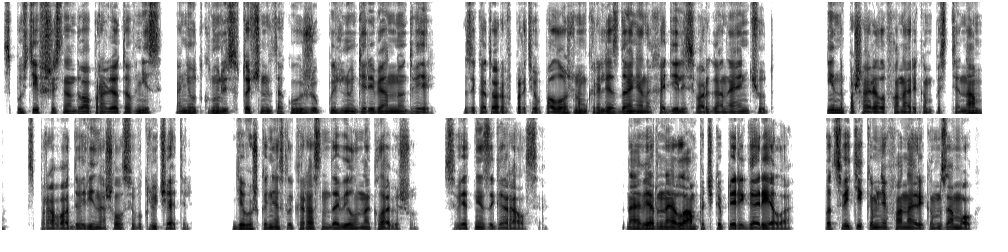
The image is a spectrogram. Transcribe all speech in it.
Спустившись на два пролета вниз, они уткнулись в точно такую же пыльную деревянную дверь, за которой в противоположном крыле здания находились варган и анчут. Нина пошарила фонариком по стенам, справа от двери нашелся выключатель. Девушка несколько раз надавила на клавишу. Свет не загорался. «Наверное, лампочка перегорела. Подсвети-ка мне фонариком замок»,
